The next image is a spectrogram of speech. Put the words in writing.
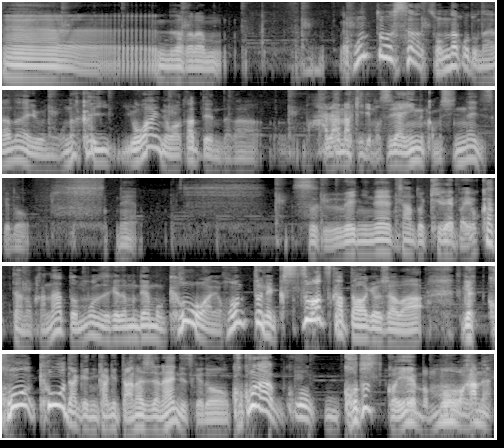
えー、だから本当はさそんなことならないようにお腹弱いの分かってんだから腹巻きでもすりゃいいのかもしんないですけどね。すぐ上にねちゃんと切ればよかったのかなと思うんですけどもでも今日はね本当ねくそ暑かったわけよシャワー。いやこ今日だけに限った話じゃないんですけどここなこ今年これ言えばもう分かんない。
